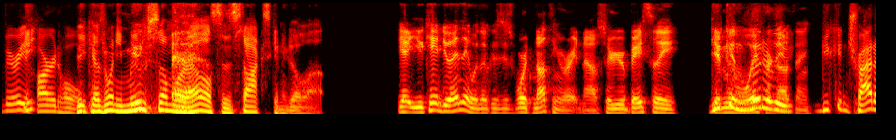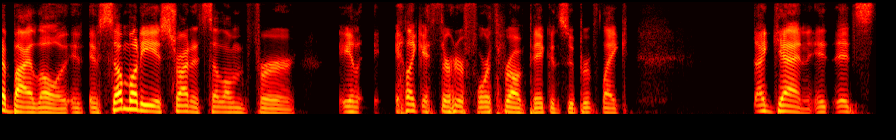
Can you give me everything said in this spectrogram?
very Be- hard hold. because when he moves somewhere else, his stock's going to go up. Yeah, you can't do anything with him because he's worth nothing right now. So you're basically You giving him can away for literally nothing. you can try to buy low. If if somebody is trying to sell him for a, like a third or fourth round pick and super like again, it, it's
